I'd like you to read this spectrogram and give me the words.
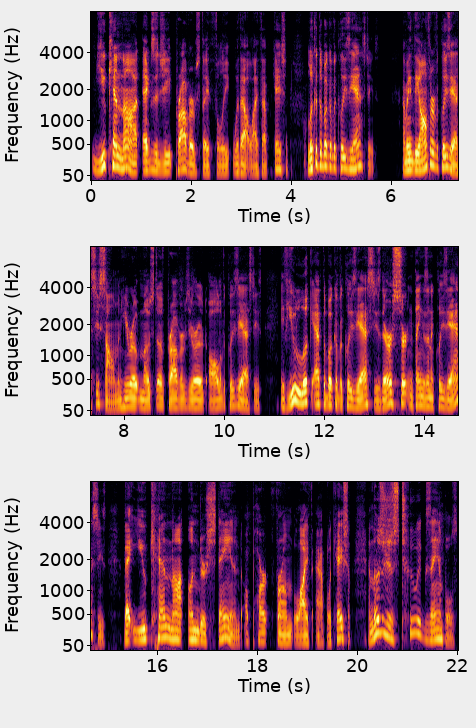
you cannot exegete Proverbs faithfully without life application. Look at the book of Ecclesiastes. I mean, the author of Ecclesiastes, Solomon, he wrote most of Proverbs, he wrote all of Ecclesiastes. If you look at the book of Ecclesiastes, there are certain things in Ecclesiastes that you cannot understand apart from life application. And those are just two examples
